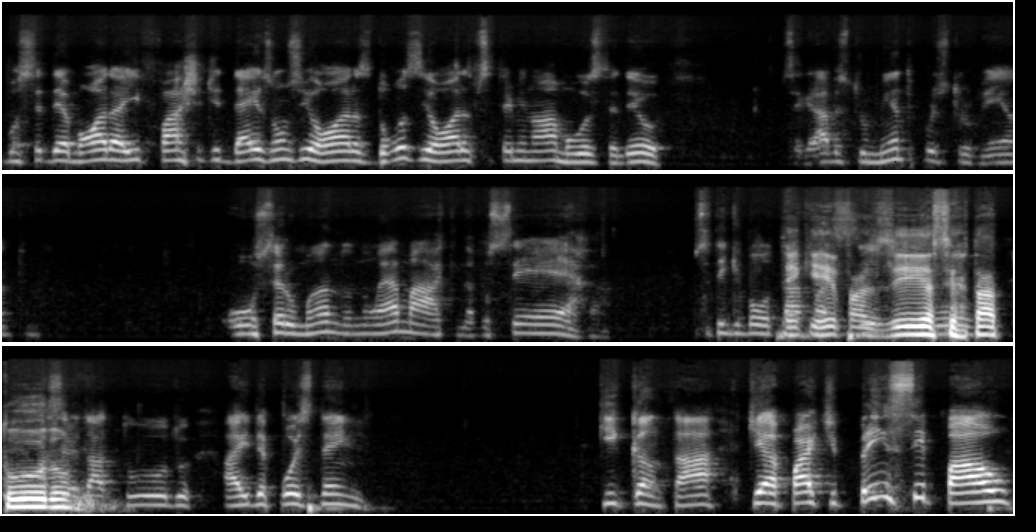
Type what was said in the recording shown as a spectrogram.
você demora aí faixa de 10, 11 horas, 12 horas para você terminar uma música, entendeu? Você grava instrumento por instrumento. O ser humano não é máquina, você erra. Você tem que voltar. Tem que refazer, novo, acertar tudo. Acertar tudo. Aí depois tem que cantar, que é a parte principal.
